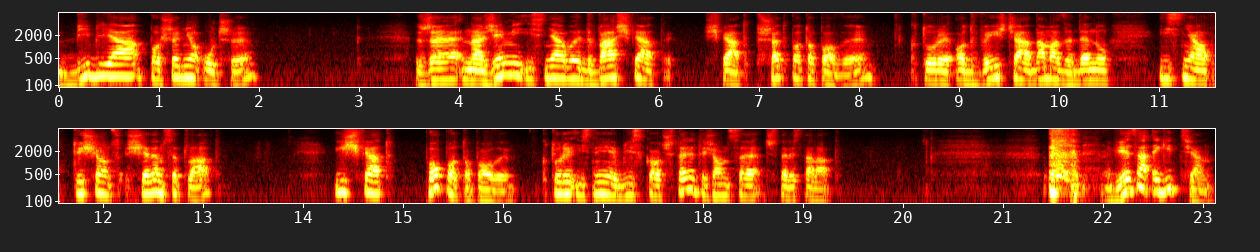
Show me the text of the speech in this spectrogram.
Biblia pośrednio uczy, że na Ziemi istniały dwa światy. Świat przedpotopowy, który od wyjścia Adama z Edenu istniał 1700 lat i świat popotopowy, który istnieje blisko 4400 lat. Wiedza Egipcjan,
